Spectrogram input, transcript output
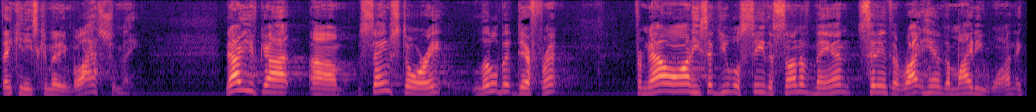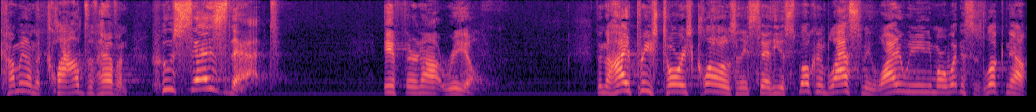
thinking he's committing blasphemy. Now you've got um, same story, a little bit different. From now on, he said, You will see the Son of Man sitting at the right hand of the Mighty One and coming on the clouds of heaven. Who says that if they're not real? Then the high priest tore his clothes and he said, He has spoken blasphemy. Why do we need any more witnesses? Look now,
